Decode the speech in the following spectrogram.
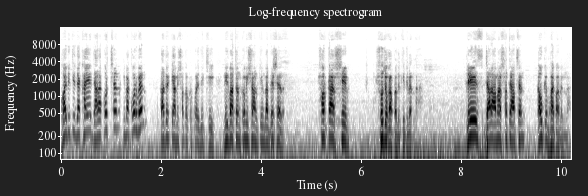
ভয়ভীতি দেখায় যারা করছেন কিংবা করবেন, তাদেরকে আমি সতর্ক করে দিচ্ছি। নির্বাচন কমিশন কিংবা দেশের সরকার সে সুযোগ আপনাদেরকে দিবেন না। প্লিজ, যারা আমার সাথে আছেন, কাউকে ভয় পাবেন না।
